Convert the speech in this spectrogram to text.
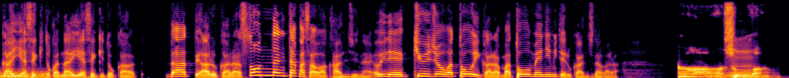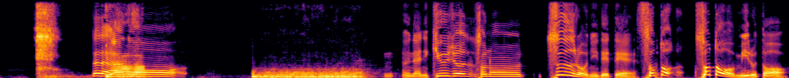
外野席とか内野席とか、だってあるから、そんなに高さは感じない、おいで、球場は遠いから、まあ、遠目に見てる感じだから。ああそっか、たいやー。だあのーん何？球場その通路に出て外外を見ると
